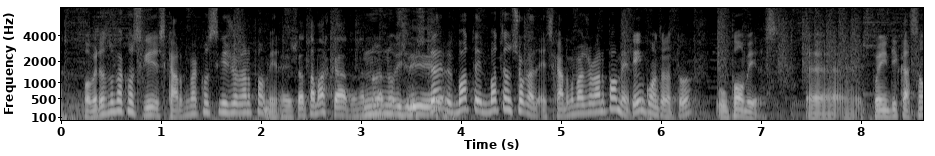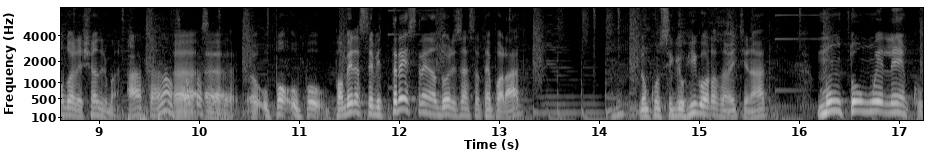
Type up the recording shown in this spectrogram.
O Palmeiras não vai conseguir, esse cara não vai conseguir jogar no Palmeiras. É, já está marcado, né? No, no, escreve, bota, bota no jogador. Esse cara não vai jogar no Palmeiras. Quem contratou? O Palmeiras. É, foi indicação do Alexandre Matos. Ah, tá. Não, só é, para saber. É, o, o, o, Palmeiras teve três treinadores nessa temporada. Não conseguiu rigorosamente nada. Montou um elenco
